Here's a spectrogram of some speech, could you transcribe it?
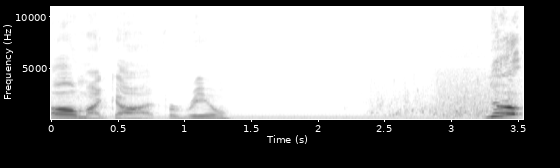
Oh my god, for real? No!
